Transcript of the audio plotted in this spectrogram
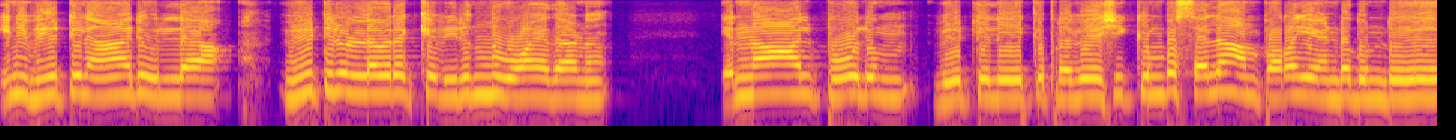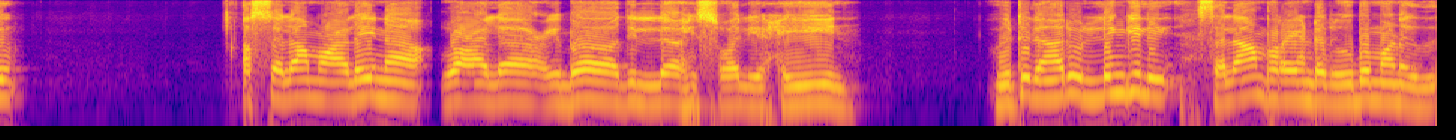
ഇനി വീട്ടിലാരുമില്ല വീട്ടിലുള്ളവരൊക്കെ വിരുന്നു പോയതാണ്. എന്നാൽ പോലും വീട്ടിലേക്ക് പ്രവേശിക്കുമ്പോൾ സലാം പറയേണ്ടതുണ്ട്. അസ്സലാമു അലൈന വഅല ഇബാദില്ലാഹി സ്വാലിഹീൻ. വീട്ടിൽ ആരും ഇല്ലെങ്കിൽ സലാം പറയേണ്ട രൂപമാണ് ഇത്.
